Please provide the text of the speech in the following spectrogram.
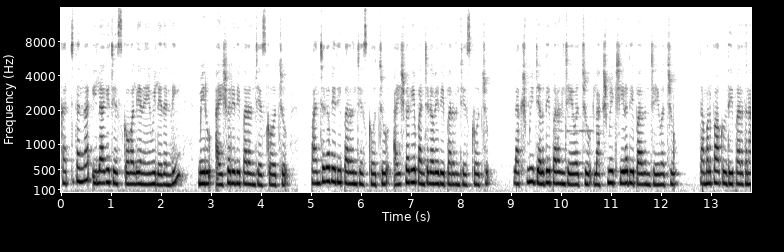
ఖచ్చితంగా ఇలాగే చేసుకోవాలి అని ఏమీ లేదండి. మీరు ఐశ్వర్య దీపారాధన చేసుకోవచ్చు. పంచగవ్య దీపారాధన చేసుకోవచ్చు. ఐశ్వర్య పంచగవ్య దీపారాధన చేసుకోవచ్చు. లక్ష్మీ జల దీపారాధన చేయవచ్చు. లక్ష్మీ క్షీర దీపారాధన చేయవచ్చు. తమలపాకుల దీపారాధన.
